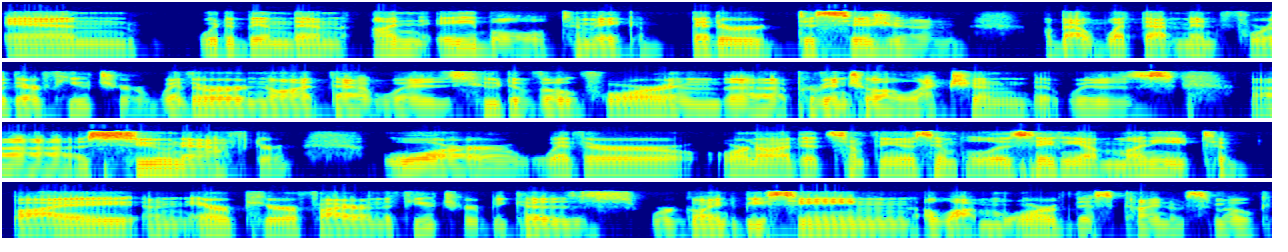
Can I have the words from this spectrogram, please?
and would have been then unable to make a better decision about what that meant for their future, whether or not that was who to vote for in the provincial election that was uh, soon after, or whether or not it's something as simple as saving up money to buy an air purifier in the future because we're going to be seeing a lot more of this kind of smoke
